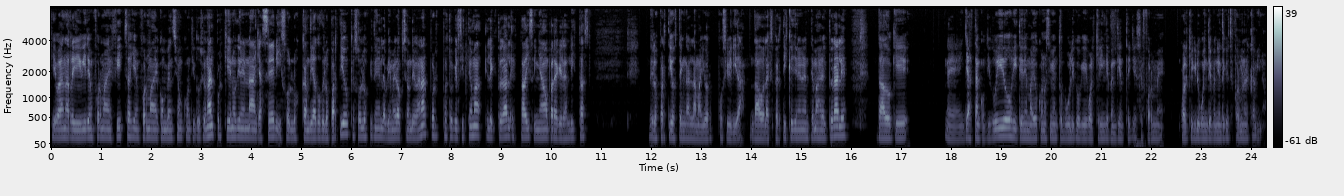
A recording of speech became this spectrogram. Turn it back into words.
que van a revivir en forma de fichas y en forma de convención constitucional porque no tienen nada que hacer y son los candidatos de los partidos que son los que tienen la primera opción de ganar, por, puesto que el sistema electoral está diseñado para que las listas de los partidos tengan la mayor posibilidad, dado la expertise que tienen en temas electorales, dado que eh, ya están constituidos y tienen mayor conocimiento público que cualquier independiente que se forme, cualquier grupo independiente que se forme en el camino.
